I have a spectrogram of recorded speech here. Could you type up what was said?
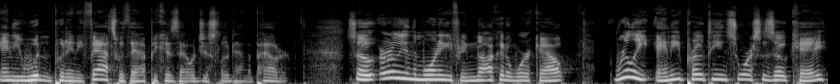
And you wouldn't put any fats with that because that would just slow down the powder. So early in the morning, if you're not going to work out really any protein source is okay.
